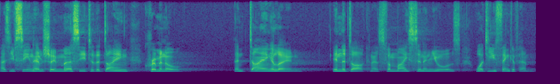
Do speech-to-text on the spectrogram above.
as you've seen him show mercy to the dying criminal, then dying alone in the darkness for my sin and yours, what do you think of him?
